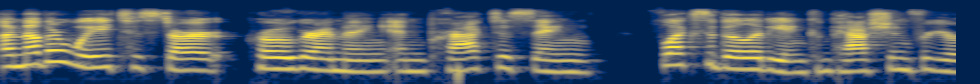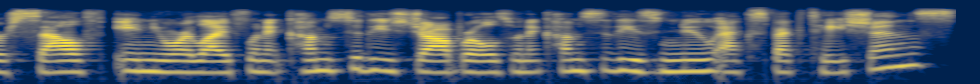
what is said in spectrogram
Another way to start programming and practicing flexibility and compassion for yourself in your life when it comes to these job roles, when it comes to these new expectations,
